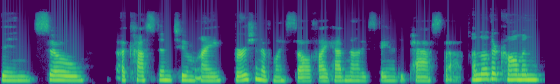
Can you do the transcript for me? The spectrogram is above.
been so accustomed to my version of myself. I have not expanded past that. Another common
